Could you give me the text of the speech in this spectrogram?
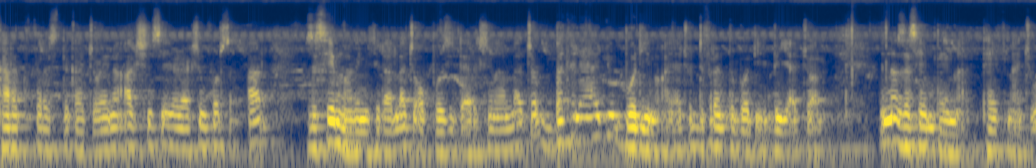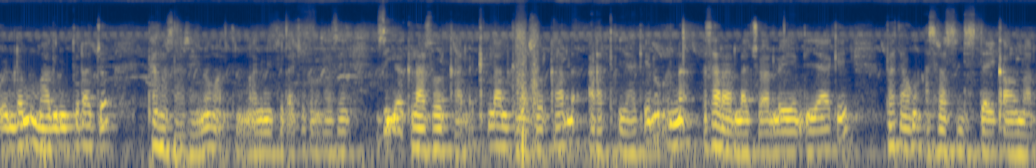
characteristic ኣቸው ወይ action ሴ reaction force are the same magnitude አላቸው፣ opposite direction አላቸው። በተለያዩ body ነው ያያቸው፣ different body ብያቸዋለሁ እና the same type ናቸው ወይም ደግሞ magnitude ኣቸው ተመሳሳይ ነው ማለት ነው። magnitude ኣቸው ተመሳሳይ ነው። እዚህ ጋር class work አለ፣ ቀላል class work አለ። አራት ጥያቄ ነው እና እሰራላችኋለሁ ይህን ጥያቄ በጣም 16 ደቂቃ ሆኗል።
